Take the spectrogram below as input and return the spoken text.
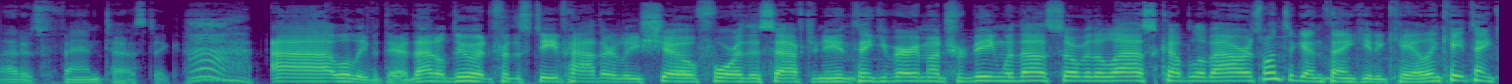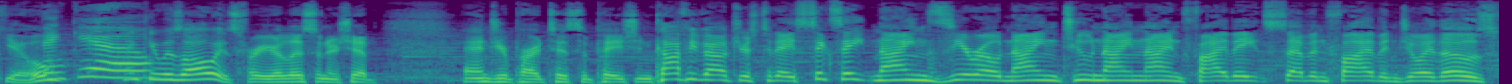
That is fantastic. Uh, we'll leave it there. That'll do it for the Steve Hatherley Show for this afternoon. Thank you very much for being with us over the last couple of hours. Once again, thank you to Kaylin. Kate, thank you. Thank you. Thank you as always for your listenership and your participation. Coffee vouchers today, 6890-9299-5875. Enjoy those.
